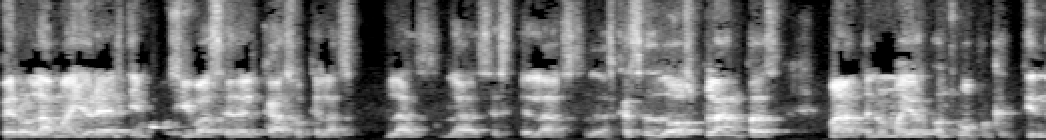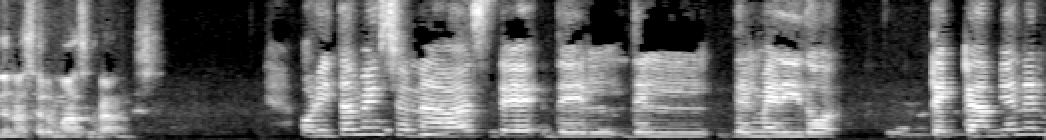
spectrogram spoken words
pero la mayoría del tiempo sí va a ser el caso que las, las, las, este, las, las casas de dos plantas van a tener un mayor consumo porque tienden a ser más grandes. Ahorita mencionabas de, del, del, del, medidor. ¿Te cambian el,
